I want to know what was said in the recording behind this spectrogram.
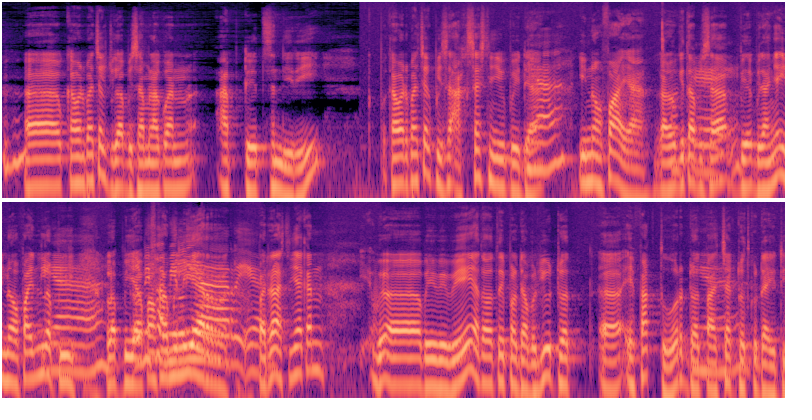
Uh -huh. uh, kawan pajak juga bisa melakukan update sendiri kawan pajak bisa akses nih beda yeah. Innova ya. Kalau okay. kita bisa bilangnya Innova ini lebih yeah. lebih, lebih apa familiar. familiar yeah. Padahal aslinya kan www atau www.efaktur.pajak.go.id.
